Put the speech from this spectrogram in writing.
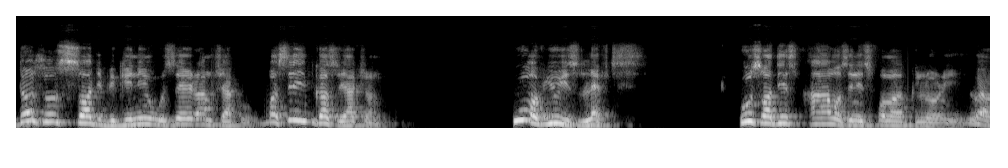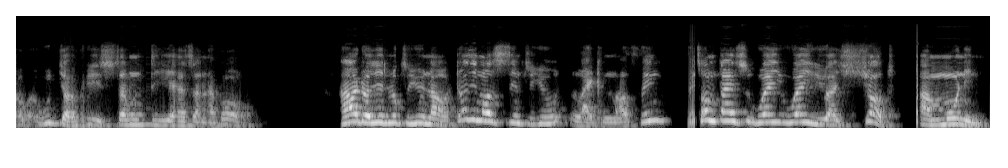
Those who saw the beginning will say Ramshackle, but see God's reaction. Who of you is left? Who saw this house in its former glory? Which of you is 70 years and above? How does it look to you now? Does it not seem to you like nothing? Sometimes when, when you are shocked and mourning,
